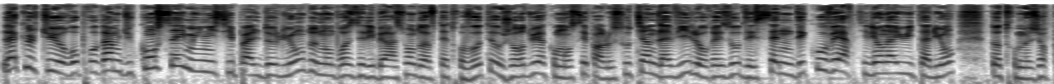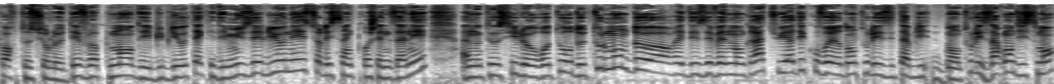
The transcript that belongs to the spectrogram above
La culture au programme du Conseil municipal de Lyon. De nombreuses délibérations doivent être votées aujourd'hui, à commencer par le soutien de la ville au réseau des scènes découvertes. Il y en a huit à Lyon. D'autres mesures portent sur le développement des bibliothèques et des musées lyonnais sur les cinq prochaines années. À noter aussi le retour de tout le monde dehors et des événements gratuits à découvrir dans tous les établis, dans tous les arrondissements.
